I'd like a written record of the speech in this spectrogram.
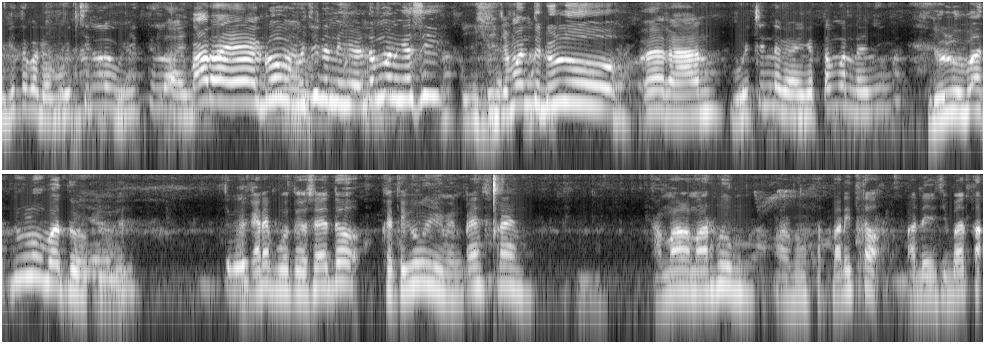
begitu udah bucin lu lu anjing. parah ya gue bucin udah ninggalin temen gak sih? Ya, cuman tuh dulu ya kan? Bucin udah gak inget temen anjing. dulu bat dulu bat tuh. Akhirnya putus. Saya tuh ketika gue main PS friend. Sama almarhum almarhum Fat Barito ada yang Cibatak.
